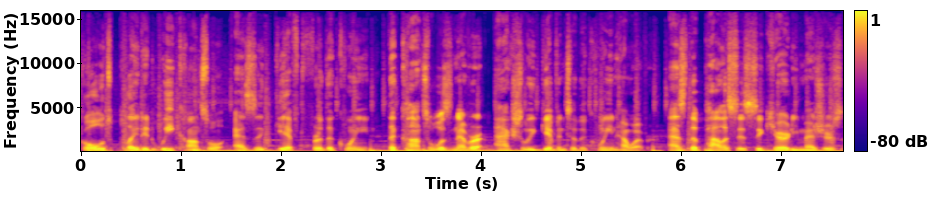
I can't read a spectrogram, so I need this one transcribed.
gold-plated Wii console as a gift for the Queen. The console was never actually given to the Queen, however, as the palace's security measures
